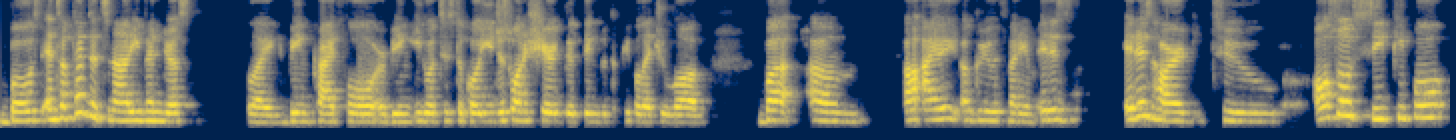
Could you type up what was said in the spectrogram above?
boast. And sometimes it's not even just like being prideful or being egotistical. You just want to share good things with the people that you love. But um, I agree with Mariam. It is, it is hard to also see people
